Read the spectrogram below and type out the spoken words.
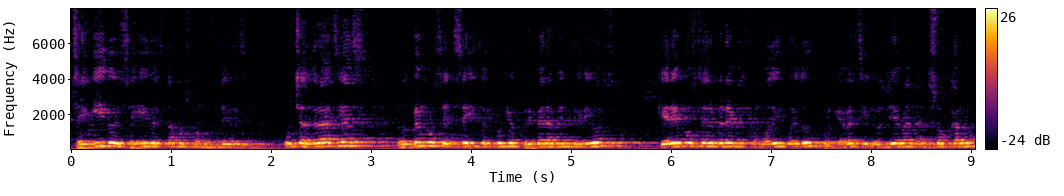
seguido y seguido estamos con ustedes. Muchas gracias. Nos vemos el 6 de junio, primeramente Dios. Queremos ser breves, como dijo Edu, porque a ver si nos llevan al Zócalo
